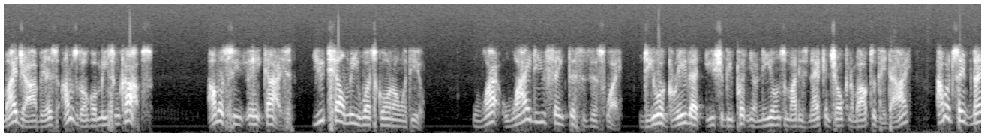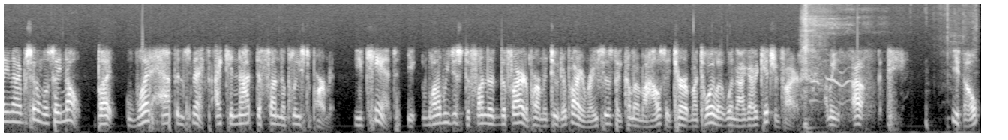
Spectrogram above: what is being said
my job is I'm just gonna go meet some cops. I'm gonna see hey guys, you tell me what's going on with you. Why why do you think this is this way? Do you agree that you should be putting your knee on somebody's neck and choking them out till they die? I would say 99% of them will say no. But what happens next? I cannot defund the police department. You can't. You, why don't we just defund the, the fire department too? They're probably racist. They come in my house, they tear up my toilet when I got a kitchen fire. I mean, I, you know,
